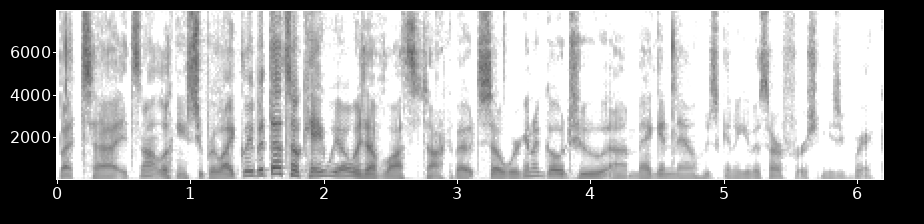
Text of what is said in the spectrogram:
but uh, it's not looking super likely. But that's okay. We always have lots to talk about. So we're gonna go to uh, Megan now, who's gonna give us our first music break.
